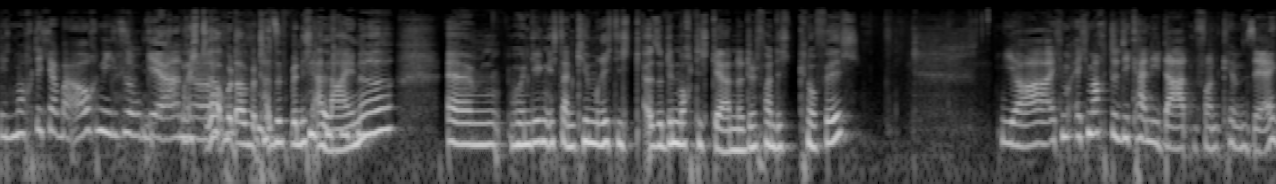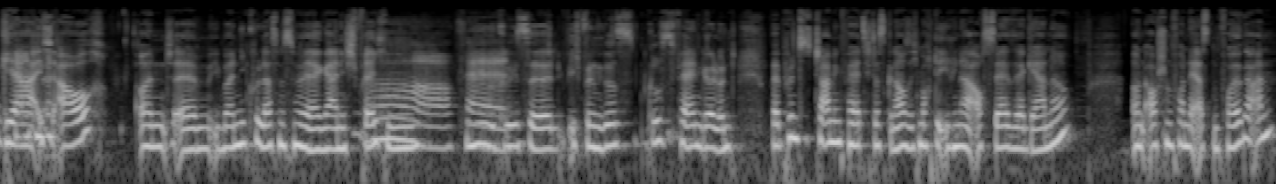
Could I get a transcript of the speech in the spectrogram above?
Den mochte ich aber auch nicht so gerne. Ich glaube, damit sind wir nicht alleine. Ähm, wohingegen ich dann Kim richtig, also den mochte ich gerne, den fand ich knuffig. Ja, ich, ich mochte die Kandidaten von Kim sehr gerne. Ja, ich auch. Und ähm, über Nikolas müssen wir ja gar nicht sprechen. Oh, Fan. Liebe Grüße. Ich bin ein großes, großes Fangirl. Und bei Princess Charming verhält sich das genauso. Ich mochte Irina auch sehr, sehr gerne. Und auch schon von der ersten Folge an.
